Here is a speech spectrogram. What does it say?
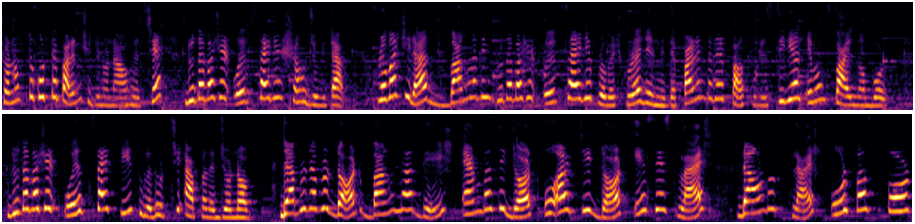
শনাক্ত করতে পারেন সেজন্য নেওয়া হয়েছে দূতাবাসের ওয়েবসাইটের সহযোগিতা। প্রবাসীরা বাংলাদেশ দূতাবাসের ওয়েবসাইটে প্রবেশ করে জেনে নিতে পারেন তাদের পাসপোর্টের সিরিয়াল এবং ফাইল নম্বর। দূতাবাসের ওয়েবসাইটটি তুলে ধরছি আপনাদের জন্য। www.bangladesh.embassy.org.sa slash download slash old passport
